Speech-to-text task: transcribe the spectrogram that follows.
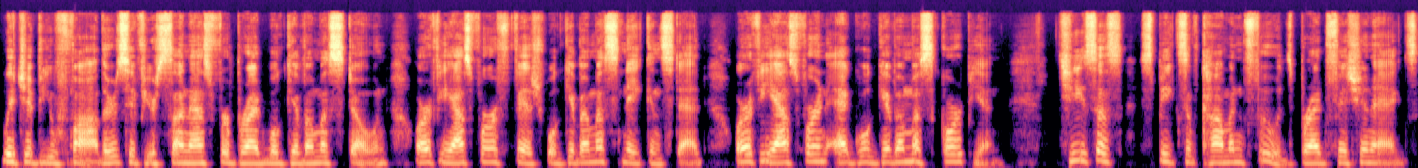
Which of you fathers, if your son asks for bread, will give him a stone, or if he asks for a fish, will give him a snake instead, or if he asks for an egg, will give him a scorpion? Jesus speaks of common foods, bread, fish, and eggs,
